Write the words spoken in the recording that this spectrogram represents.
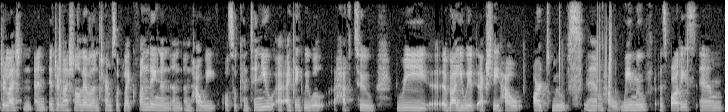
interla- an international level, in terms of like funding and, and, and how we also continue, I think we will have to re-evaluate actually how art moves, um, how we move as bodies. Um,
